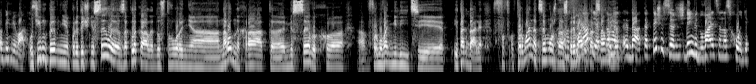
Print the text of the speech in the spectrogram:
обігріватися. Утім, певні політичні сили закликали до створення народних рад, місцевих формувань міліції і так далі. Формально це можна сприймати так само, е, да, так те, що сьогоднішній день відбувається на сході.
